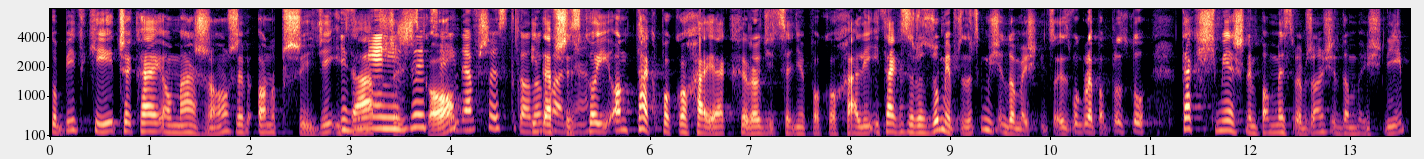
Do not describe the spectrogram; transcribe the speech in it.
Kobietki czekają, marzą, że on przyjdzie i, I da zmieni wszystko. życie i da wszystko, I da wszystko. I on tak pokocha, jak rodzice nie pokochali. I tak zrozumie, przede wszystkim się domyśli, co jest w ogóle po prostu tak śmiesznym pomysłem, że on się domyśli,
